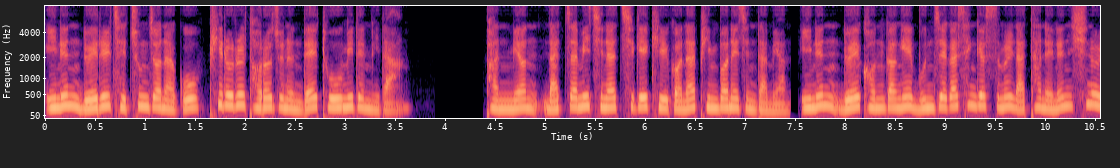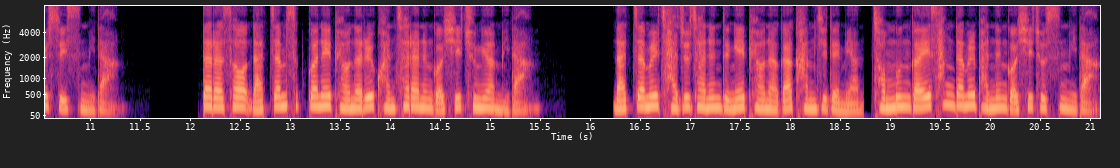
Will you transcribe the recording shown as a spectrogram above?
이는 뇌를 재충전하고 피로를 덜어주는 데 도움이 됩니다. 반면 낮잠이 지나치게 길거나 빈번해진다면 이는 뇌 건강에 문제가 생겼음을 나타내는 신호일 수 있습니다. 따라서 낮잠 습관의 변화를 관찰하는 것이 중요합니다. 낮잠을 자주 자는 등의 변화가 감지되면 전문가의 상담을 받는 것이 좋습니다.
